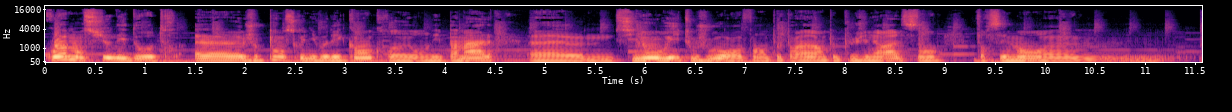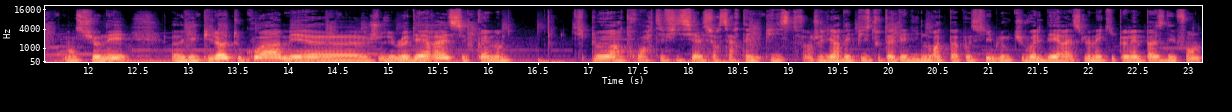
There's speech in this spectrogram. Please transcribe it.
Quoi mentionner d'autre? Je pense qu'au niveau des cancres, on est pas mal. sinon, oui, toujours, enfin, on peut parler un peu plus général sans forcément mentionner des pilotes ou quoi, mais le DRS, c'est quand même un petit peu trop artificiel sur certaines pistes. Enfin, je veux dire, des pistes où t'as des lignes droites pas possibles, où tu vois le DRS, le mec il peut même pas se défendre.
